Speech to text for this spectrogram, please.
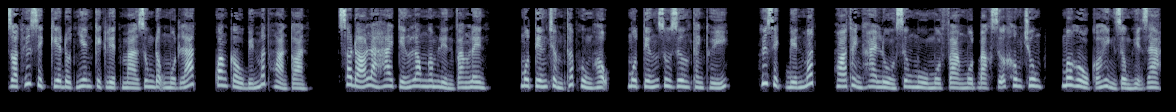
giọt huyết dịch kia đột nhiên kịch liệt mà rung động một lát, quang cầu biến mất hoàn toàn. Sau đó là hai tiếng long ngâm liền vang lên, một tiếng trầm thấp hùng hậu, một tiếng du dương thanh thúy. Huyết dịch biến mất, hóa thành hai luồng sương mù một vàng một bạc giữa không trung, mơ hồ có hình rồng hiện ra.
